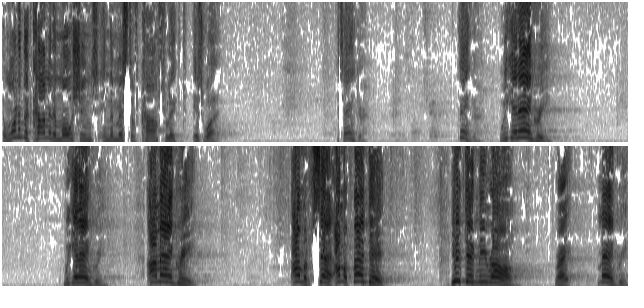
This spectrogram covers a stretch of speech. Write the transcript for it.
And one of the common emotions in the midst of conflict is what? It's anger. It's anger. We get angry. We get angry. I'm angry. I'm upset. I'm offended. You did me wrong. Right? I'm angry.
